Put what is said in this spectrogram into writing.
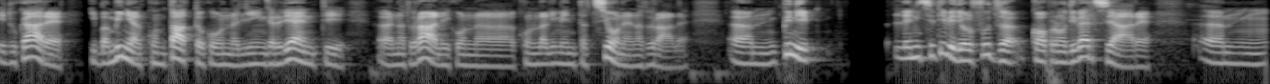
educare i bambini al contatto con gli ingredienti eh, naturali, con, eh, con, l'alimentazione naturale. Um, quindi le iniziative di Whole Foods coprono diverse aree. Um,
